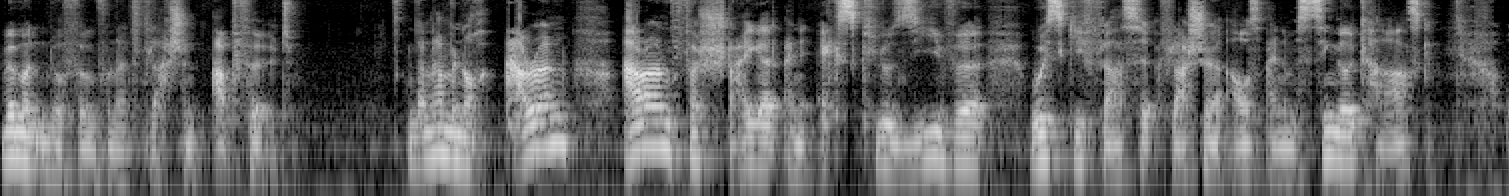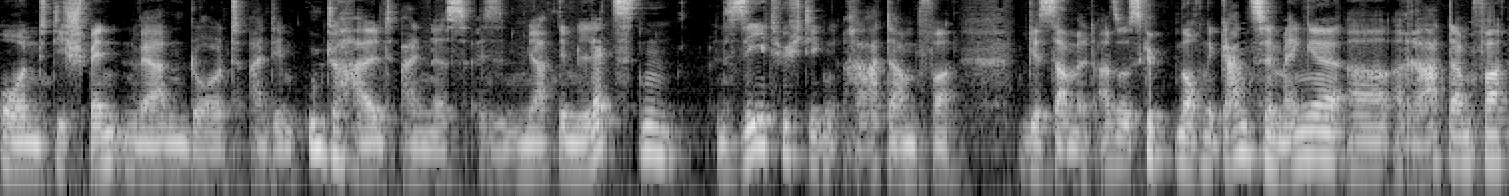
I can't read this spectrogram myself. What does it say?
wenn man nur 500 Flaschen abfüllt. Und dann haben wir noch Aaron. Aaron versteigert eine exklusive Whiskyflasche aus einem Single Cask. Und die Spenden werden dort an dem Unterhalt eines, ja, dem letzten seetüchtigen Raddampfer gesammelt. Also es gibt noch eine ganze Menge äh, Raddampfer,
